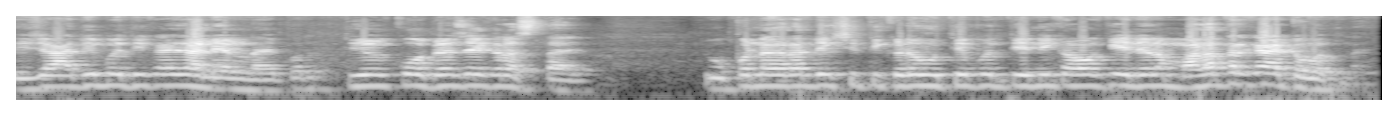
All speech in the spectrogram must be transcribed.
त्याच्या आधीमध्ये काय झालेलं नाही. परत ते कोब्याचा एक रस्ता आहे. उपनगराध्यक्ष तिकडे होते पण त्यांनी कावा केलेला मला तर काय आठवत नाही.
